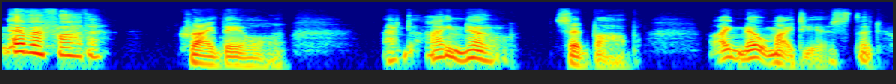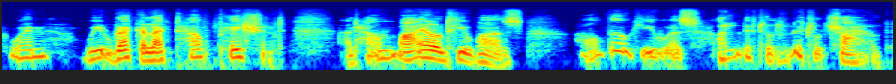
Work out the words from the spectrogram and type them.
Never, father, cried they all. And I know, said Bob, I know, my dears, that when we recollect how patient and how mild he was, although he was a little, little child,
